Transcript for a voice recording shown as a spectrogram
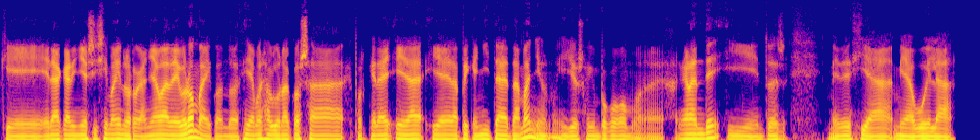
que era cariñosísima y nos regañaba de broma. Y cuando hacíamos alguna cosa, porque era, era- ella era pequeñita de tamaño, ¿no? y yo soy un poco más grande, y entonces me decía mi abuela,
